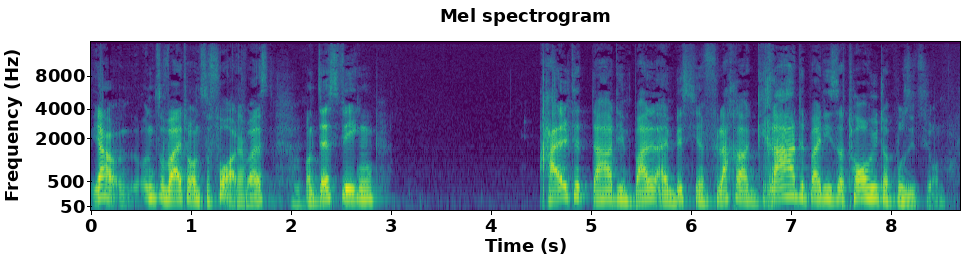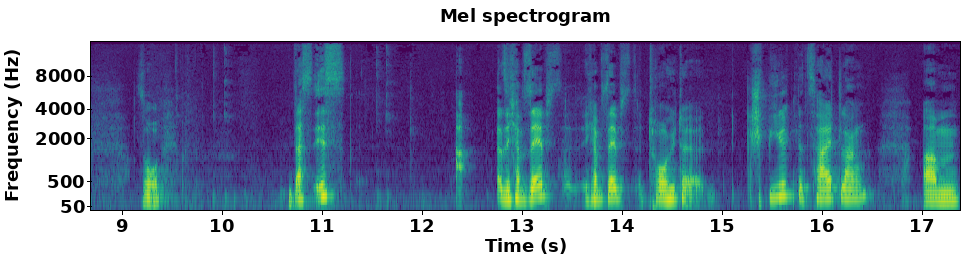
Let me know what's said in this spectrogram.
ja, und, und so weiter und so fort, ja. weißt? Und deswegen haltet da den Ball ein bisschen flacher, gerade bei dieser Torhüterposition. So. Das ist, also ich habe selbst, ich habe selbst Torhüter gespielt eine Zeit lang. Ähm,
